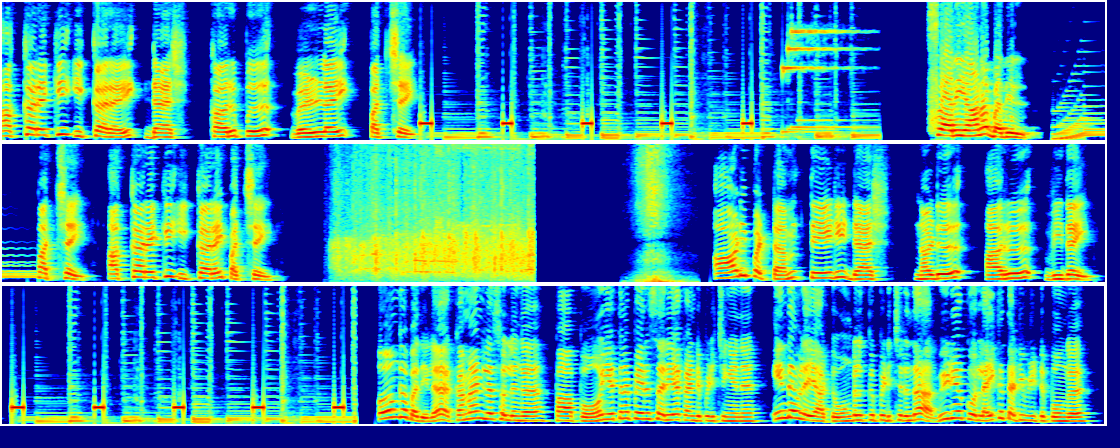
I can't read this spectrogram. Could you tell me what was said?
அக்கரைக்கு இக்கரை டேஷ் கருப்பு வெள்ளை பச்சை. சரியான பதில். பச்சை. அக்கரைக்கு இக்கரை பச்சை. ஆடிப்பட்டம் தேடி டேஷ் நடு அரு விதை. உங்க பதில கமெண்ட்ல சொல்லுங்க. பாப்போம் எத்தனை பேர் சரியா கண்டுபிடிச்சிங்கன்னு. இந்த விளையாட்டு உங்களுக்கு பிடிச்சிருந்தா வீடியோக்கு ஒரு லைக்கை தட்டி விட்டுட்டு போங்க.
